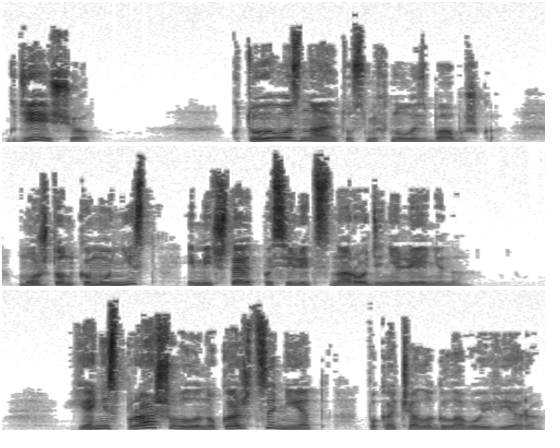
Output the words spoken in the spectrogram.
Где еще?» Кто его знает, усмехнулась бабушка. Может, он коммунист и мечтает поселиться на родине Ленина. Я не спрашивала, но, кажется, нет, покачала головой Вера.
